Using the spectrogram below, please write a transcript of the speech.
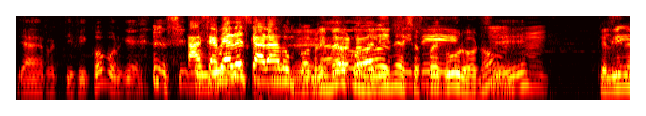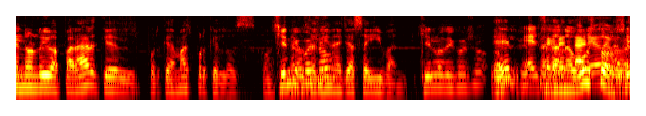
Ya rectificó porque... sí Ah, se había descarado un poco. Primero con el INE Sí, se sí. fue duro, ¿no? Sí. Que el Sí. INE no lo iba a parar, que el, porque además porque los consejeros del eso? INE ya se iban. ¿Quién lo dijo eso? Él. El secretario Augusto, de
